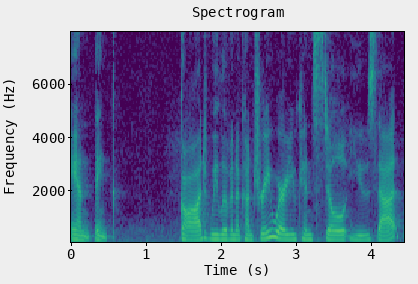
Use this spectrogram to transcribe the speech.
and thank God, we live in a country where you can still use that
